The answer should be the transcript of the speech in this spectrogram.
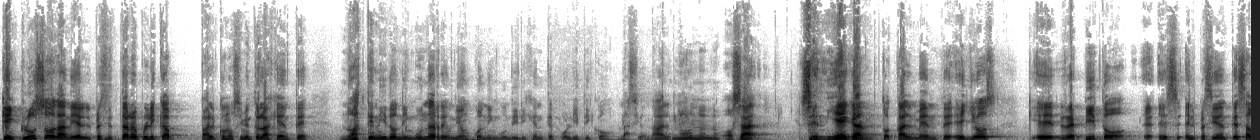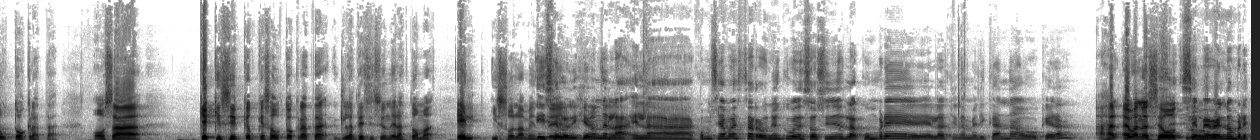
que incluso Daniel, el presidente de la República, para el conocimiento de la gente, no ha tenido ninguna reunión con ningún dirigente político nacional. No, no, no. O sea, se niegan totalmente. Ellos, eh, repito, es, el presidente es autócrata. O sea, ¿Qué quiere decir que, es autócrata? Las decisiones las toma él y solamente Y se lo dijeron en la, en la, ¿cómo se llama esta reunión que hubo en Estados Unidos? ¿La cumbre latinoamericana o qué era? Ajá, bueno, ese otro... Se, me ve el nombre.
